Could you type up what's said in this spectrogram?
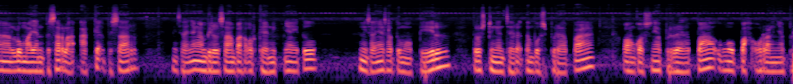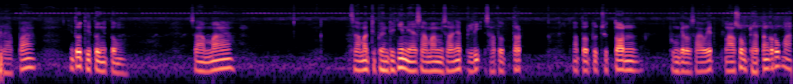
uh, lumayan besar lah, agak besar. Misalnya ngambil sampah organiknya itu misalnya satu mobil, terus dengan jarak tempuh berapa, ongkosnya berapa, ngupah orangnya berapa, itu dihitung-hitung. Sama sama dibandingin ya sama misalnya beli satu truk atau 7 ton bungkel sawit langsung datang ke rumah.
